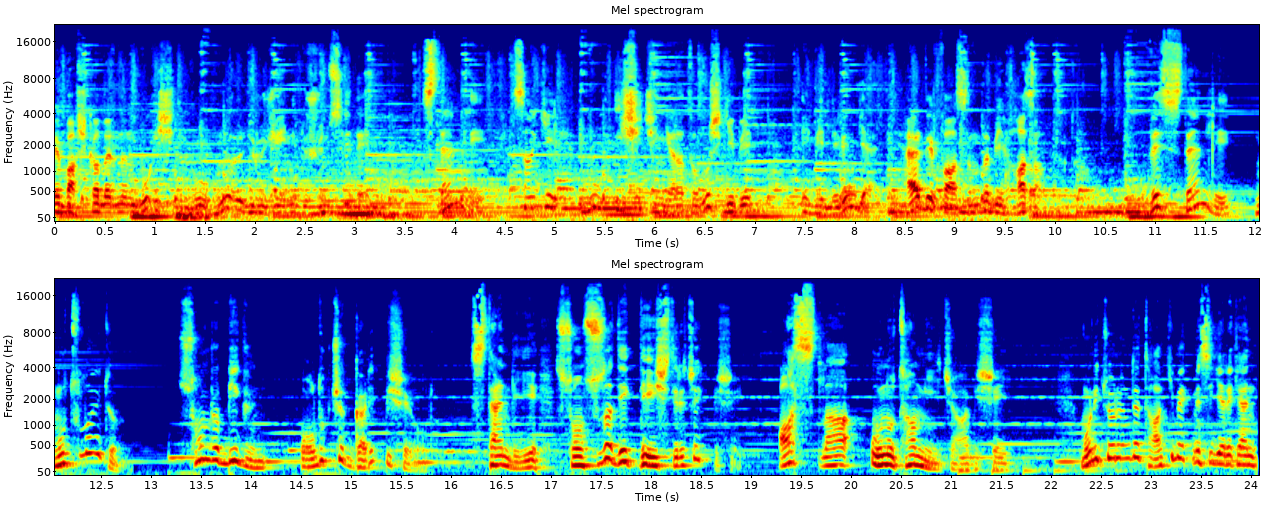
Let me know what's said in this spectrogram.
Ve başkalarının bu işin ruhunu öldüreceğini düşünse de Stanley sanki bu iş için yaratılmış gibi emirlerin geldiği her defasında bir haz alıyordu. Ve Stanley mutluydu. Sonra bir gün oldukça garip bir şey oldu. Stanley'i sonsuza dek değiştirecek bir şey. Asla unutamayacağı bir şey. Monitöründe takip etmesi gereken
